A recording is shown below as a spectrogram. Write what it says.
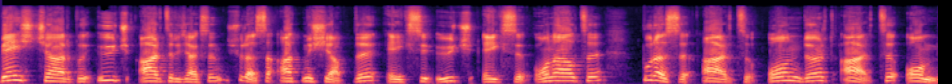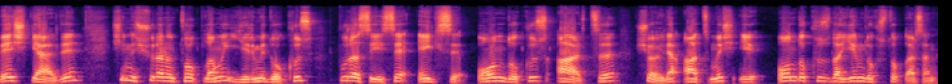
5 çarpı 3 artıracaksın. Şurası 60 yaptı. Eksi 3, eksi 16. Burası artı 14 artı 15 geldi. Şimdi şuranın toplamı 29. Burası ise eksi 19 artı şöyle 60. 19 ile 29 toplarsan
